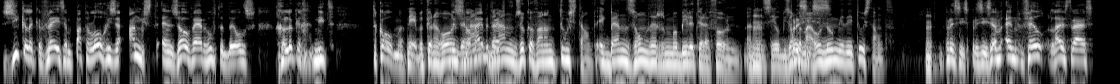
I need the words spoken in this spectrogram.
ziekelijke vrees, een pathologische angst. En zover hoeft het bij ons gelukkig niet te komen. Nee, we kunnen gewoon Dus de, naam, mij betreft- de naam zoeken van een toestand. Ik ben zonder mobiele telefoon. En dat is heel bijzonder, maar hoe noem je die toestand? Precies, precies. En, en veel luisteraars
